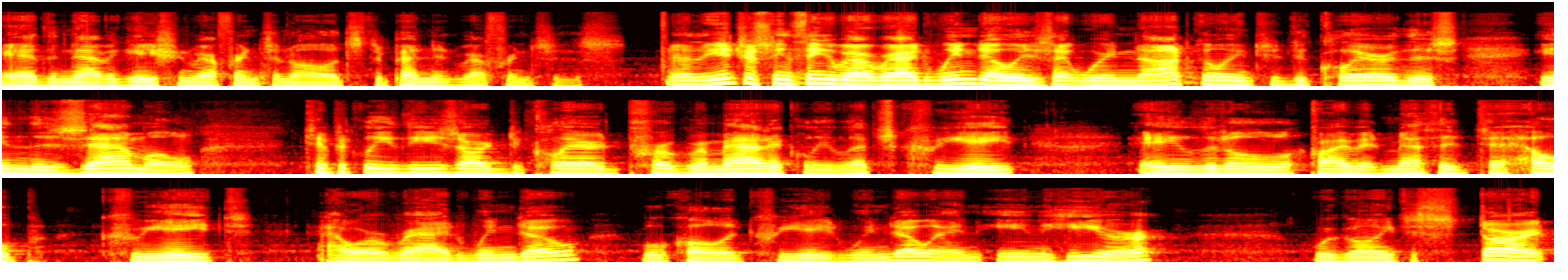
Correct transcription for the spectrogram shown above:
add the navigation reference and all its dependent references. Now the interesting thing about Rad Window is that we're not going to declare this in the XAML. Typically these are declared programmatically. Let's create a little private method to help create our Rad window. We'll call it create window and in here we're going to start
